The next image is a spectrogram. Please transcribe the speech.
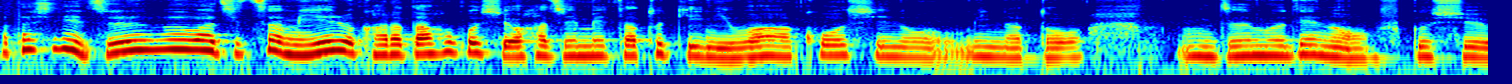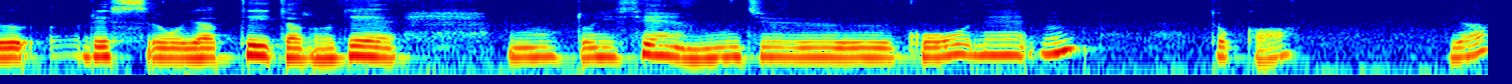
私ね Zoom は実は見える体保護士を始めた時には講師のみんなと Zoom での復習レッスンをやっていたので、うんと2015年とかいや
